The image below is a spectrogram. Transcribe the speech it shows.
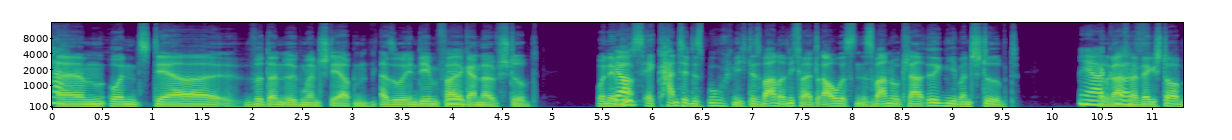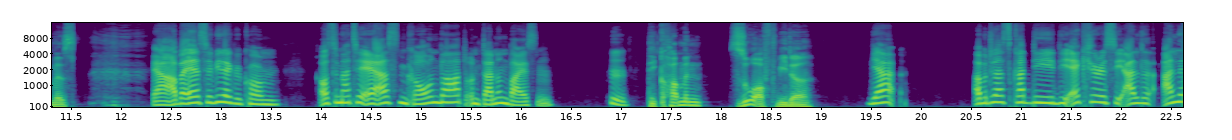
Ja, ähm, und der wird dann irgendwann sterben. Also in dem Fall Mhm. Gandalf stirbt. Und er Ja. wusste, er kannte das Buch nicht. Das war noch nicht mal draußen. Es war nur klar, irgendjemand stirbt. ja, und rat mal, wer gestorben ist. ja, aber er ist ja wiedergekommen. Außerdem hatte er erst einen grauen Bart und dann einen weißen. Die kommen so oft wieder. Ja, aber du hast gerade die, die Accuracy, alle, alle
